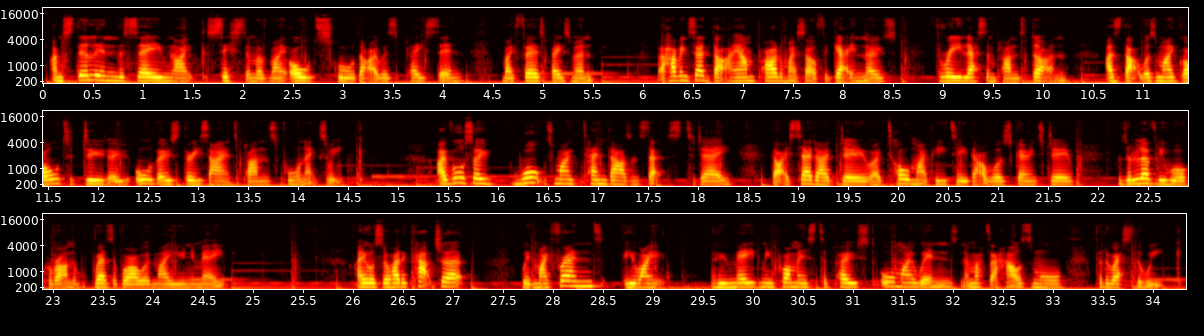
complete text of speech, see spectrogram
I'm still in the same like system of my old school that I was placed in, my first placement. But having said that, I am proud of myself for getting those three lesson plans done as that was my goal to do those all those three science plans for next week. I've also walked my 10,000 steps today that I said I'd do. I told my PT that I was going to do. It was a lovely walk around the reservoir with my uni mate. I also had a catch up with my friend who I who made me promise to post all my wins no matter how small for the rest of the week.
